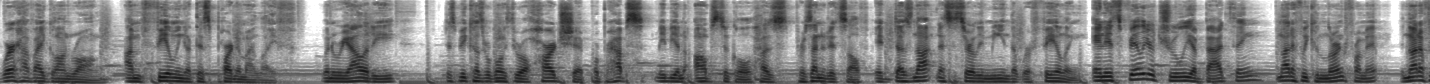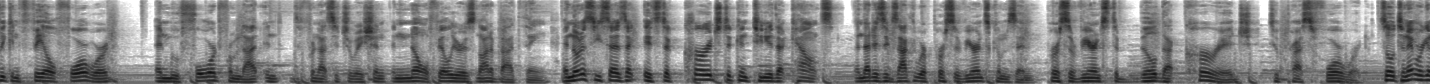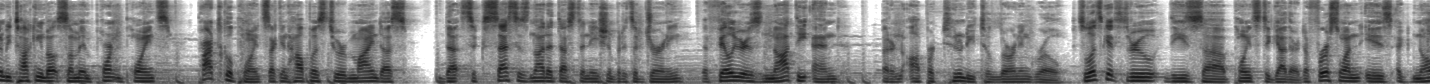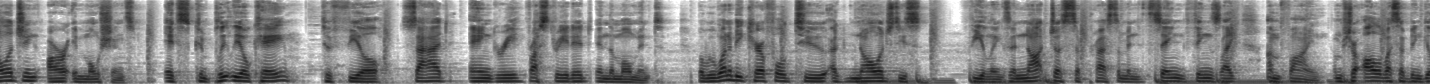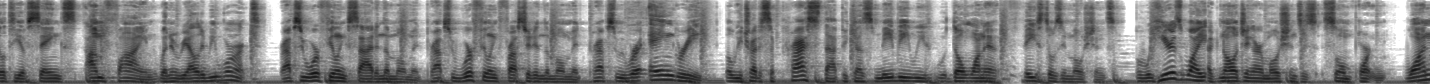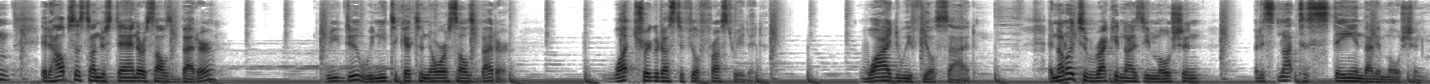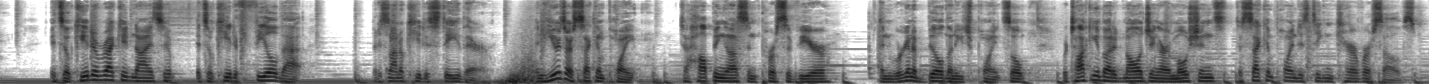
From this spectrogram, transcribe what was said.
where have I gone wrong? I'm failing at this part in my life. When in reality, just because we're going through a hardship or perhaps maybe an obstacle has presented itself, it does not necessarily mean that we're failing. And is failure truly a bad thing? Not if we can learn from it, and not if we can fail forward and move forward from that in, from that situation. And no, failure is not a bad thing. And notice he says that it's the courage to continue that counts. And that is exactly where perseverance comes in. Perseverance to build that courage to press forward. So tonight we're going to be talking about some important points, practical points that can help us to remind us that success is not a destination, but it's a journey. That failure is not the end, but an opportunity to learn and grow. So let's get through these uh, points together. The first one is acknowledging our emotions. It's completely okay to feel sad, angry, frustrated in the moment, but we want to be careful to acknowledge these feelings and not just suppress them and saying things like, I'm fine. I'm sure all of us have been guilty of saying, I'm fine, when in reality we weren't. Perhaps we were feeling sad in the moment. Perhaps we were feeling frustrated in the moment. Perhaps we were angry, but we try to suppress that because maybe we don't want to face those emotions. But here's why acknowledging our emotions is so important. One, it helps us to understand ourselves better. We do. We need to get to know ourselves better. What triggered us to feel frustrated? Why do we feel sad? And not only to recognize the emotion, but it's not to stay in that emotion. It's okay to recognize it, it's okay to feel that, but it's not okay to stay there. And here's our second point to helping us and persevere. And we're to build on each point. So we're talking about acknowledging our emotions. The second point is taking care of ourselves.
